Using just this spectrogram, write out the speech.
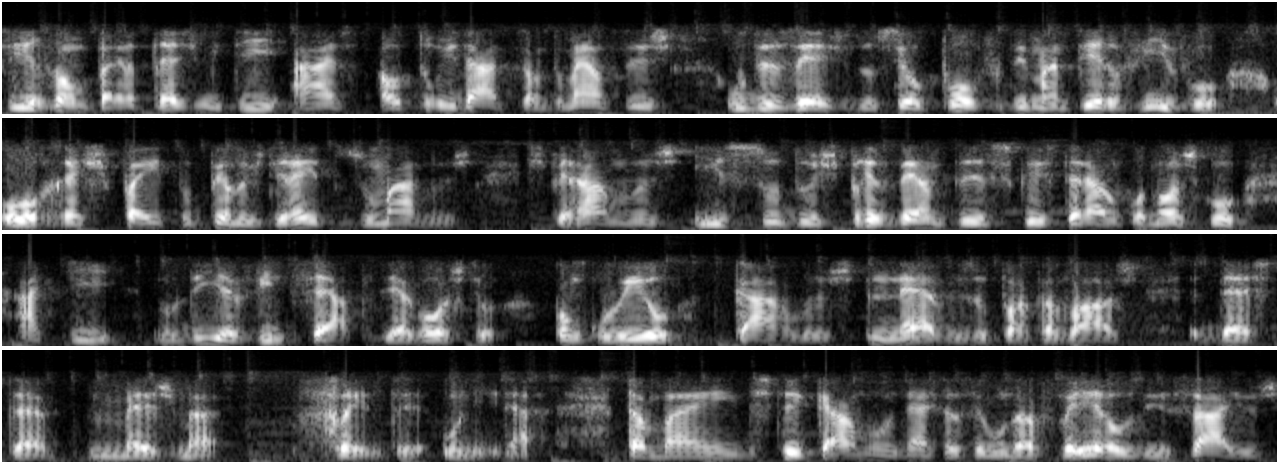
sirvam para transmitir às autoridades santomenses o desejo do seu povo de manter vivo o respeito pelos direitos humanos. Esperamos isso dos presidentes que estarão conosco aqui no dia 27 de agosto, concluiu Carlos Neves, o porta-voz desta mesma Frente Unida. Também destacamos nesta segunda-feira os ensaios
